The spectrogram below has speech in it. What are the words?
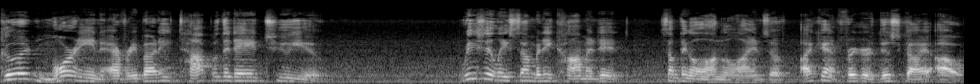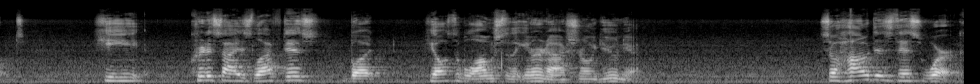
Good morning, everybody. Top of the day to you. Recently, somebody commented something along the lines of, I can't figure this guy out. He criticized leftists, but he also belongs to the International Union. So, how does this work?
